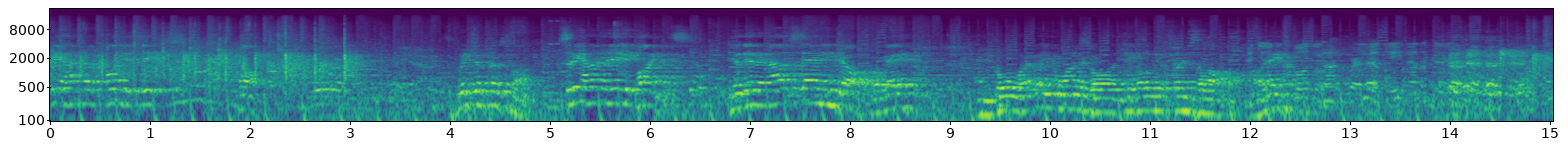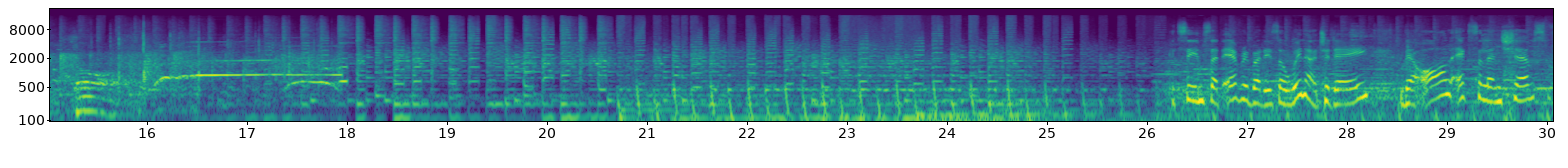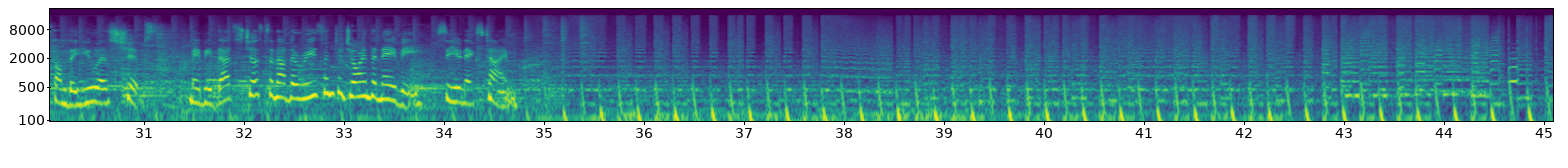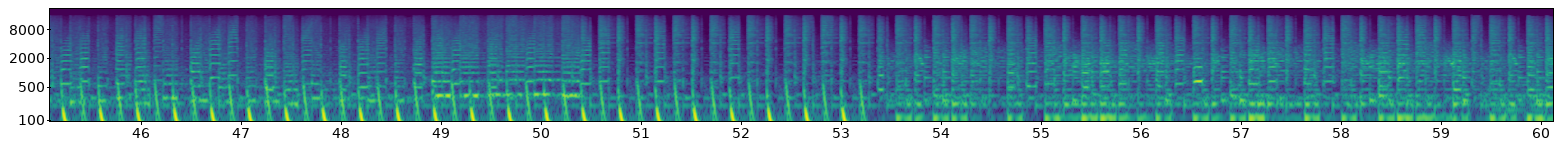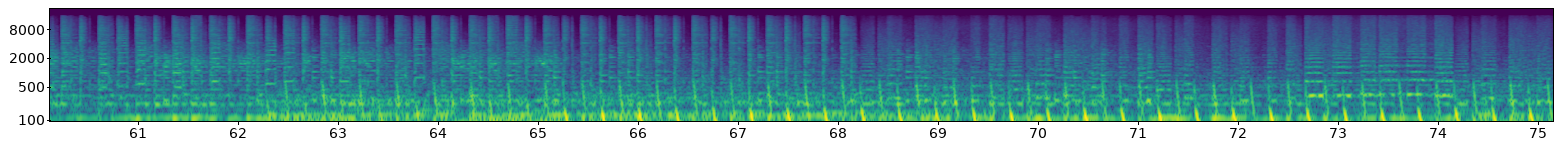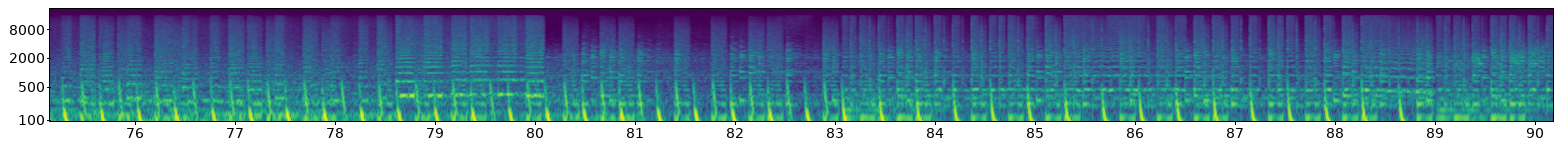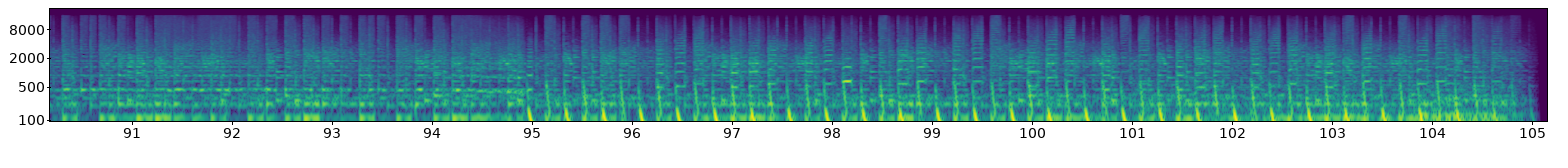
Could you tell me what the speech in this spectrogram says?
346. No. Which of this one? 380 points. You did an outstanding job, okay? And go wherever you want to go and take all your friends along, okay? So, seems that everybody's a winner today. They're all excellent chefs from the US ships. Maybe that's just another reason to join the Navy. See you next time.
